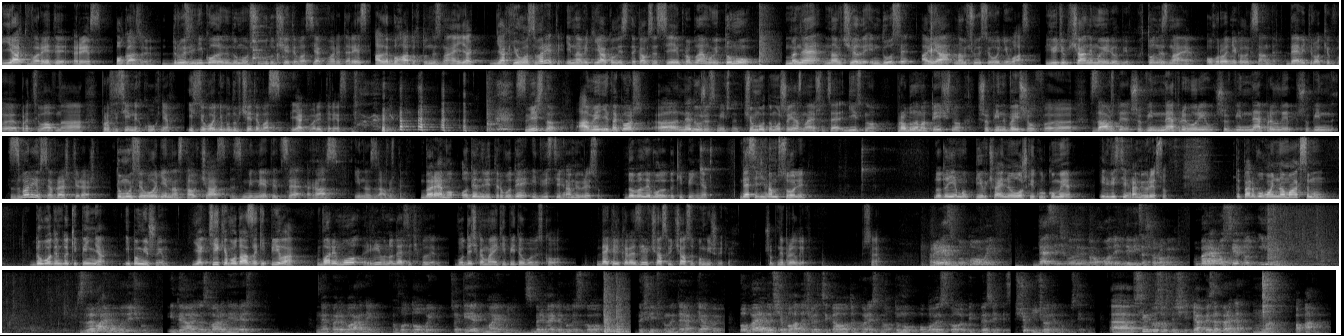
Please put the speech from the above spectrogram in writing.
Як варити рис? Показую. Друзі, ніколи не думав, що буду вчити вас, як варити рис, але багато хто не знає, як, як його сварити. І навіть я колись стикався з цією проблемою, тому мене навчили індуси, а я навчу сьогодні вас. Ютубчани мої любі. Хто не знає, огородник Олександр 9 років е, працював на професійних кухнях, і сьогодні буду вчити вас, як варити рис. Смішно? А мені також е, не дуже смішно. Чому? Тому що я знаю, що це дійсно проблематично, щоб він вийшов е, завжди, щоб він не пригорів, щоб він не прилип, щоб він зварився, врешті-решт. Тому сьогодні настав час змінити це раз і назавжди. Беремо 1 літр води і 200 грамів рису. Довели воду до кипіння, 10 грам солі, додаємо пів чайної ложки куркуми і 200 грамів рису. Тепер вогонь на максимум. Доводимо до кипіння і помішуємо. Як тільки вода закипіла, варимо рівно 10 хвилин. Водичка має кипіти обов'язково. Декілька разів час від часу помішуйте, щоб не прилип. Все. Рис готовий. 10 хвилин проходить. Дивіться, що робимо. Беремо сито і зливаємо водичку. Ідеально зварений рис. Не переварений, готовий, такий, як має бути. Зберігайте обов'язково. Пишіть в коментарях, дякую. Попереду ще багато чого цікавого та корисного, тому обов'язково підписуйтесь, щоб нічого не пропустити. Е, всім до зустрічі, дякую за перегляд.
